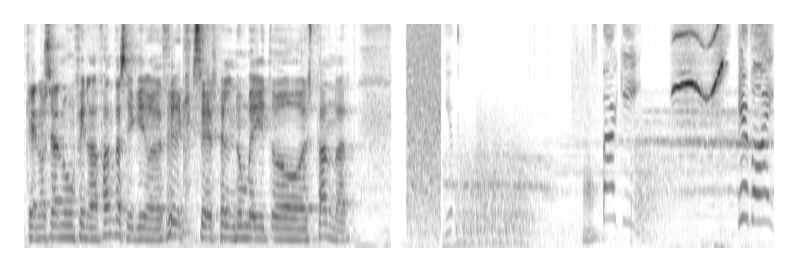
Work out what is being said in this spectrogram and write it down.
que no sea en un Final Fantasy, quiero decir, que es el numerito estándar. Sparky! Here, boy!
